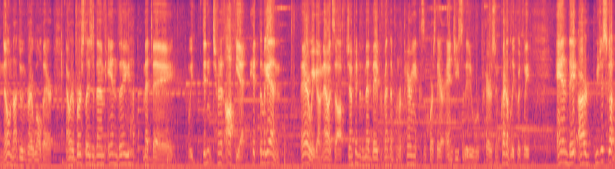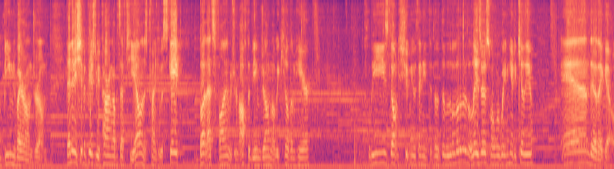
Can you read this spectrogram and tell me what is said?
No, not doing very well there. Now we're going to burst laser them in the medbay. We didn't turn it off yet. Hit them again. There we go, now it's off. Jump into the medbay, prevent them from repairing it, because of course they are Engi, so they do repairs incredibly quickly. And they are, we just got beamed by our own drone. The enemy ship appears to be powering up its FTL and is trying to escape, but that's fine. We turn off the beam drone while we kill them here. Please don't shoot me with any lasers while we're waiting here to kill you. And there they go.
